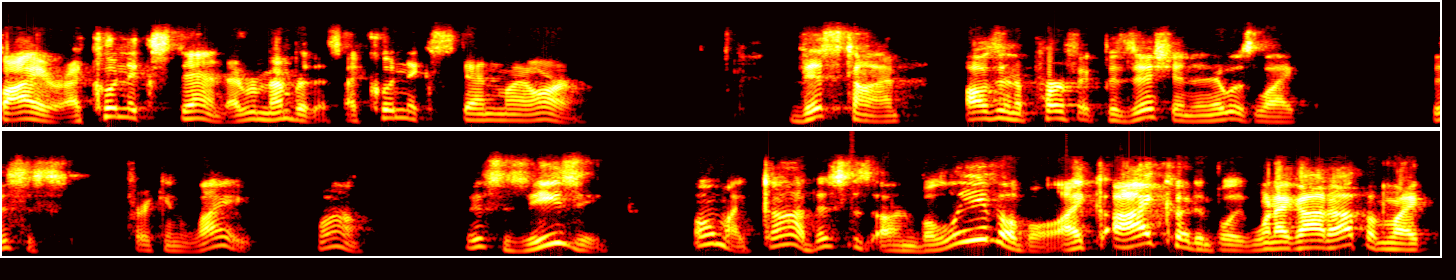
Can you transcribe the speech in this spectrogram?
fire. I couldn't extend. I remember this. I couldn't extend my arm. This time, I was in a perfect position, and it was like, this is freaking light. Wow, this is easy. Oh my god, this is unbelievable. I I couldn't believe when I got up. I'm like,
